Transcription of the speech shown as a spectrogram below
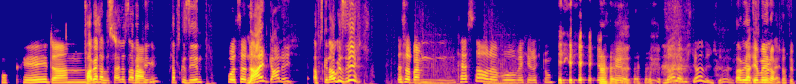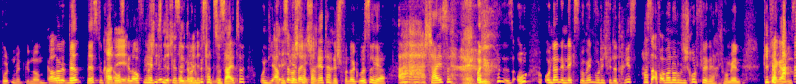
Okay, dann. Fabian hat das es Silence Fabi. AWP. Ich hab's gesehen. Wo ist er denn? Nein, gar nicht. Hab's genau gesehen. Ist er beim Tester oder wo? Welche Richtung? Nein, hab ich gar nicht. Nein. Fabian, dich immerhin habe ich noch den Bunten mitgenommen. Komm. Fabian, wär, wärst du gerade HD. ausgelaufen, hätte ich nicht gesehen, aber du bist halt zur Seite und die AWP ist halt verräterisch von der Größe her. Ah, scheiße. Und, oh, und dann im nächsten Moment, wo du dich wieder drehst, hast du auf einmal nur noch die Schrotflinte. Da dachte ich, Moment, geht ja gar nicht.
